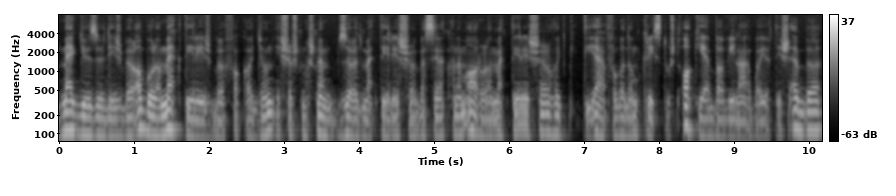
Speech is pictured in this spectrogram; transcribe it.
meggyőződésből, abból a megtérésből fakadjon, és most, most nem zöld megtérésről beszélek, hanem arról a megtérésről, hogy elfogadom Krisztust, aki ebbe a világba jött, és ebből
